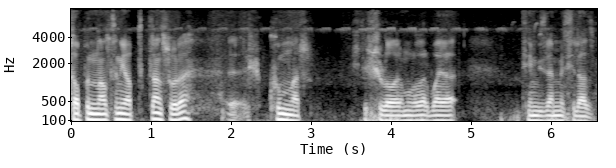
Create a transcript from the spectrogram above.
Kapının altını yaptıktan sonra e, şu kumlar işte şuralar muralar bayağı temizlenmesi lazım.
